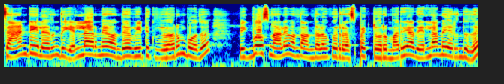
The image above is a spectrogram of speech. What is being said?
சாண்டிலேருந்து எல்லாருமே வந்து வீட்டுக்கு வரும்போது பிக் பாஸ்னாலே வந்து அந்த அளவுக்கு ஒரு ரெஸ்பெக்ட் ஒரு மரியாதை எல்லாமே இருந்தது.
